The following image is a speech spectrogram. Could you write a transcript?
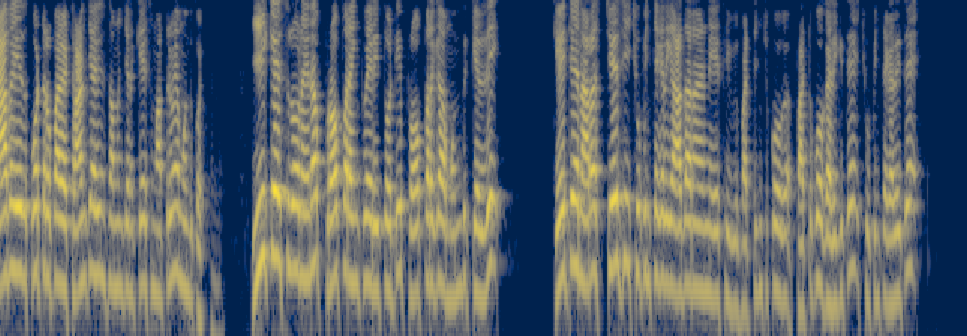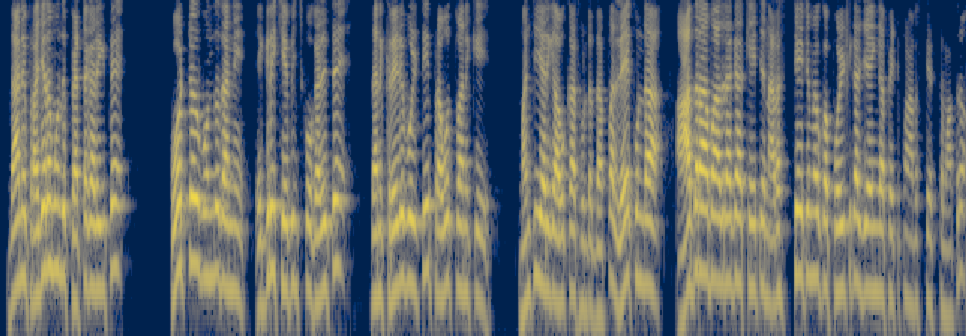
యాభై ఐదు కోట్ల రూపాయల ట్రాన్సాక్షన్ సంబంధించిన కేసు మాత్రమే ముందుకు వచ్చింది ఈ కేసులోనైనా ప్రాపర్ ఎంక్వైరీ తోటి ప్రాపర్గా ముందుకెళ్ళి కేటీఆర్ని అరెస్ట్ చేసి చూపించగలిగే ఆధారాన్ని వేసి ఇవి పట్టించుకో పట్టుకోగలిగితే చూపించగలిగితే దాన్ని ప్రజల ముందు పెట్టగలిగితే కోర్టు ముందు దాన్ని ఎగ్రీ చేపించుకోగలిగితే దాని క్రెడిబిలిటీ ప్రభుత్వానికి మంచి జరిగే అవకాశం ఉంటుంది తప్ప లేకుండా ఆదరాబాదరాగా కేటీఆర్ని అరెస్ట్ చేయటమే ఒక పొలిటికల్ జయంగా పెట్టుకుని అరెస్ట్ చేస్తే మాత్రం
